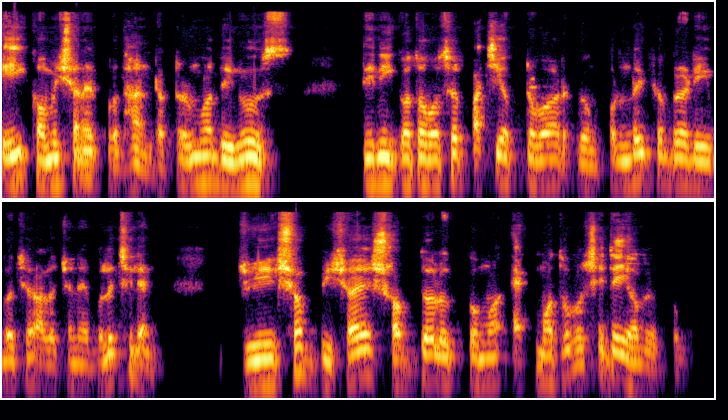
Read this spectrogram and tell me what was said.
এই কমিশনের প্রধান ডক্টর মোহাম্মদ ইউনুস তিনি গত বছর পাঁচই অক্টোবর এবং পনেরোই ফেব্রুয়ারি এই বছর আলোচনায় বলেছিলেন যেসব বিষয়ে সব দল ঐক্যম একমত হব সেটাই হবে ঐক্যমত্য।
